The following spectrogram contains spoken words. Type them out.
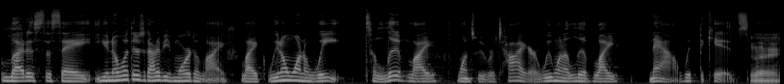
led us to say, you know what, there's got to be more to life. Like, we don't want to wait to live life once we retire. We want to live life now with the kids. Right.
